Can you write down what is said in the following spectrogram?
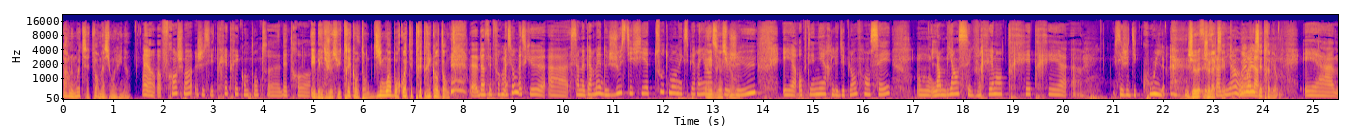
Parle-moi de cette formation, Irina. Alors, euh, franchement, je suis très très contente euh, d'être euh, Eh bien, je suis très contente. Dis-moi pourquoi tu es très très contente. dans cette formation parce que euh, ça me permet de justifier toute mon expérience Eh que j'ai eue et obtenir le diplôme français. Hum, L'ambiance est vraiment très très, euh, si je dis cool, Je, l'accepte. bien, Oui, oui, c'est très bien. et euh,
